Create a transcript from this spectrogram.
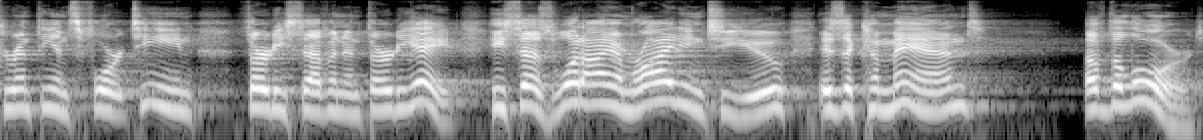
Corinthians 14 37 and 38. He says, What I am writing to you is a command of the Lord.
